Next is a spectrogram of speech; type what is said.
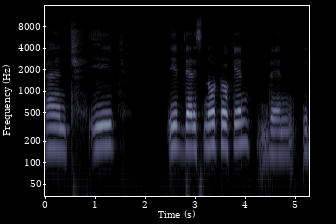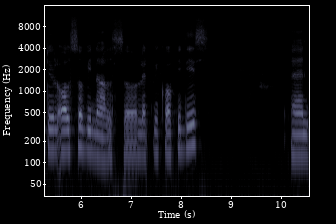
And if if there is no token then it will also be null. So let me copy this and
